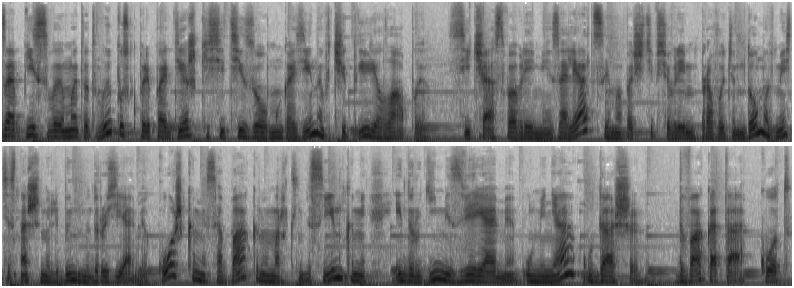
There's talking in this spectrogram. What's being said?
записываем этот выпуск при поддержке сети зоомагазинов «Четыре лапы». Сейчас, во время изоляции, мы почти все время проводим дома вместе с нашими любимыми друзьями – кошками, собаками, морскими свинками и другими зверями. У меня, у Даши, два кота – кот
